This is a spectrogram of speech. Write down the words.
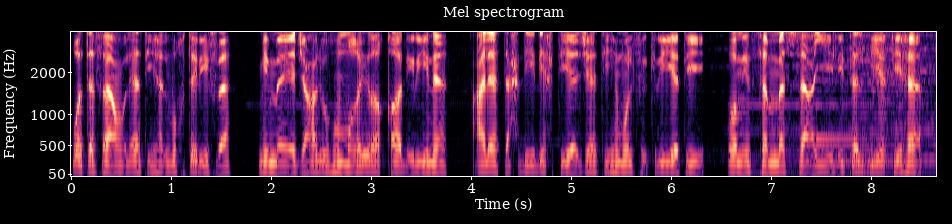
وتفاعلاتها المختلفة مما يجعلهم غير قادرين على تحديد احتياجاتهم الفكرية ومن ثم السعي لتلبيتها.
